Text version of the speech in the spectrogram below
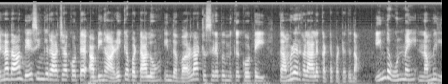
என்னதான் தேசிங்கு ராஜா கோட்டை அப்படின்னு அழைக்கப்பட்டாலும் இந்த வரலாற்று சிறப்புமிக்க கோட்டை தமிழர்களால கட்டப்பட்டது தான் இந்த உண்மை நம்மில்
